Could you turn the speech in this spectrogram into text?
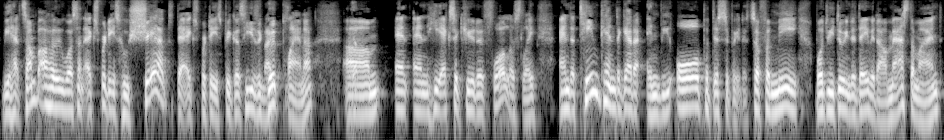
we had somebody who was an expertise who shared the expertise because he's a right. good planner, um, and and he executed flawlessly, and the team came together and we all participated. So for me, what we do in the day with our mastermind,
